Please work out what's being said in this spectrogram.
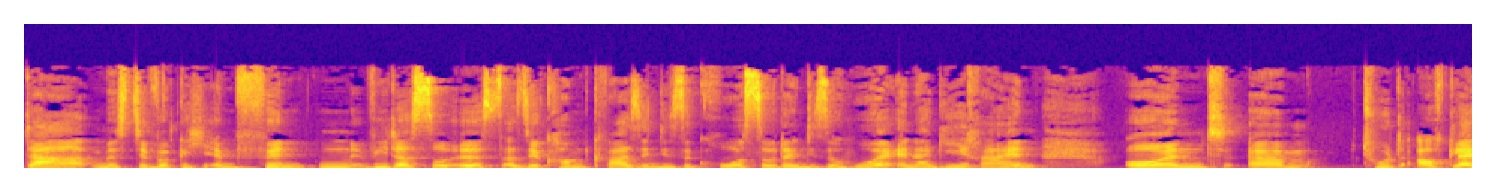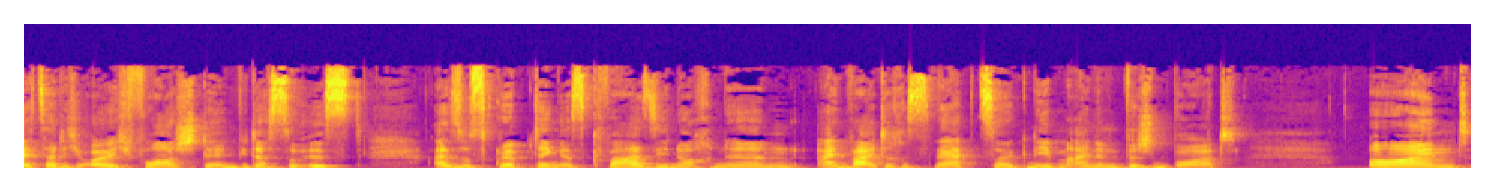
da müsst ihr wirklich empfinden, wie das so ist. Also ihr kommt quasi in diese große oder in diese hohe Energie rein und ähm, tut auch gleichzeitig euch vorstellen, wie das so ist. Also Scripting ist quasi noch ein, ein weiteres Werkzeug neben einem Vision Board. Und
